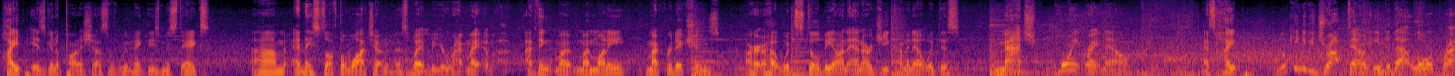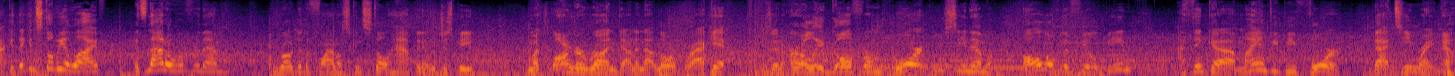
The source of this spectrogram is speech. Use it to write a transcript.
Hype is going to punish us if we make these mistakes, um, and they still have to watch out in this. But but you're right. My I think my, my money, my predictions are uh, would still be on NRG coming out with this match point right now. As Hype looking to be dropped down into that lower bracket, they can still be alive. It's not over for them. The road to the finals can still happen. It would just be a much longer run down in that lower bracket. There's an early goal from Bork. We've seen him all over the field being, I think, uh, my MVP for that team right now.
